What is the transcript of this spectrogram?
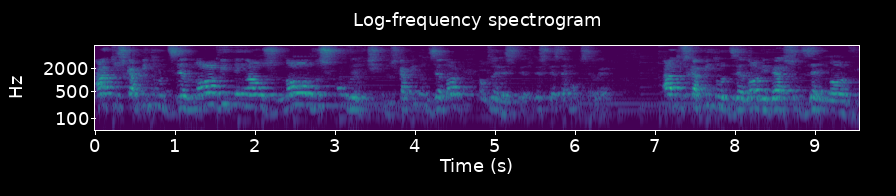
Atos capítulo 19 tem lá os novos convertidos. Capítulo 19, vamos ler esse texto. Esse texto é bom você. Atos capítulo 19, verso 19.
